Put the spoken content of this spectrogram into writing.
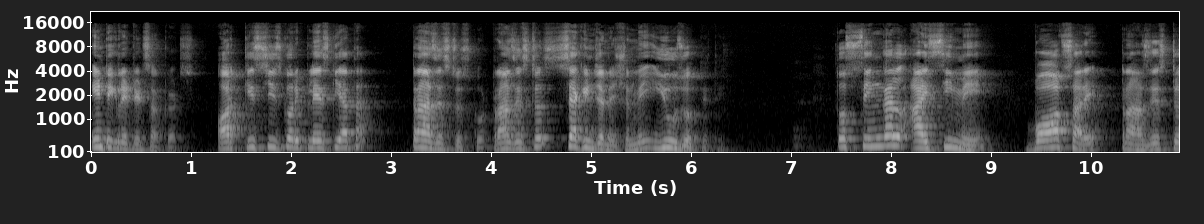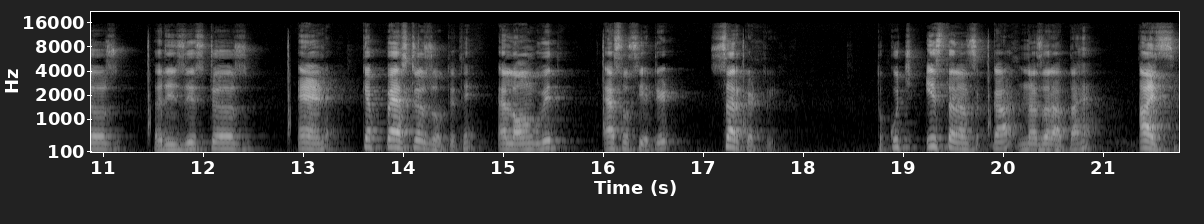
इंटीग्रेटेड सर्किट्स और किस चीज़ को रिप्लेस किया था? ट्रांजिस्टर्स को। ट्रांजिस्टर्स सेकंड जनरेशन में यूज़ होते थे। तो सिंगल आईसी में बहुत सारे ट्रांजिस्टर्स रेजिस्टर्स एंड कैपेसिटर्स होते थे अलोंग विद एसोसिएटेड सर्किटरी तो कुछ इस तरह का नज़र आता है आईसी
